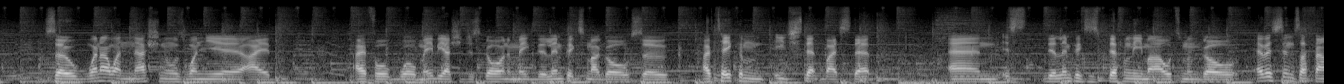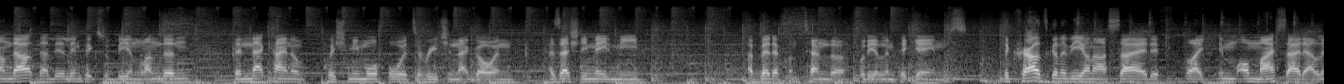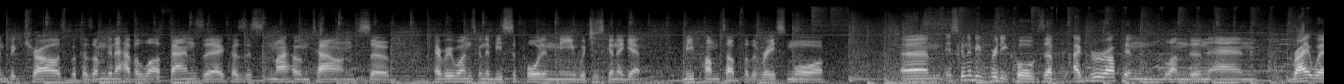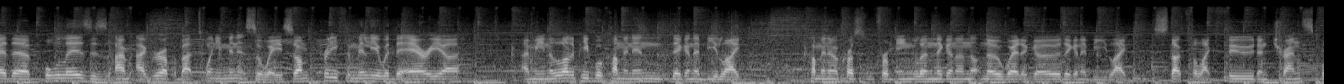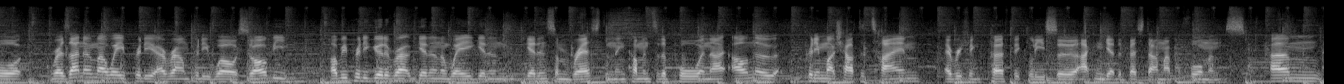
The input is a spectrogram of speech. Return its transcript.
So when I won nationals one year, I I thought, well, maybe I should just go on and make the Olympics my goal. So I've taken each step by step and the Olympics is definitely my ultimate goal. Ever since I found out that the Olympics would be in London, then that kind of pushed me more forward to reaching that goal and has actually made me a better contender for the Olympic Games. The crowd's going to be on our side, if like in, on my side at Olympic trials because I'm going to have a lot of fans there because this is my hometown. So everyone's going to be supporting me, which is going to get me pumped up for the race more. Um, it's going to be pretty cool because I grew up in London and right where the pool is, is I, grew up about 20 minutes away, so I'm pretty familiar with the area. I mean, a lot of people coming in, they're going to be like coming across from England, they're to not know where to go, they're to be like stuck for like food and transport, whereas I know my way pretty around pretty well, so I'll be I'll be pretty good about getting away, getting getting some rest, and then coming to the pool, and I, I'll know pretty much how to time everything perfectly so I can get the best out of my performance. Um,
